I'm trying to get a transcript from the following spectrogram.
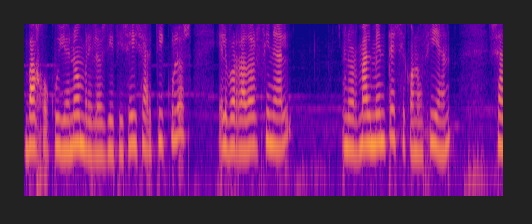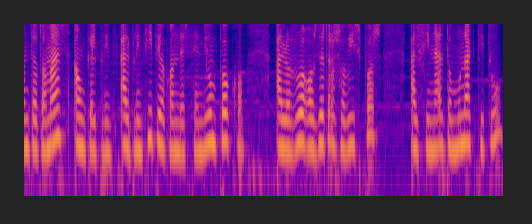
bajo cuyo nombre los 16 artículos, el borrador final, normalmente se conocían, Santo Tomás, aunque al principio condescendió un poco a los ruegos de otros obispos, al final tomó una actitud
